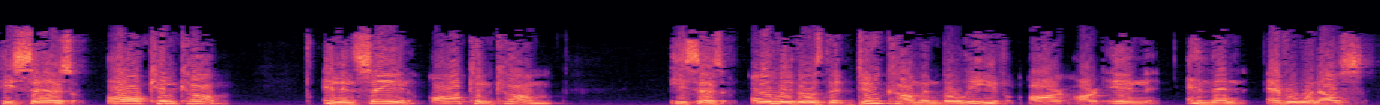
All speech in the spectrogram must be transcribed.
He says, all can come. And in saying all can come, he says only those that do come and believe are, are in, and then everyone else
